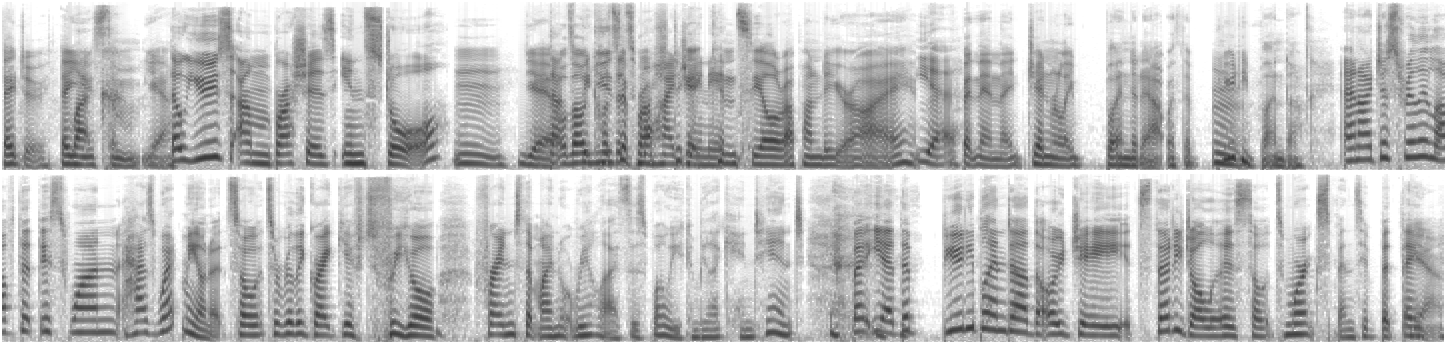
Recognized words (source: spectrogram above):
They do. They Like, use them. Yeah. They'll use um, brushes in store. Yeah. That's or they'll because use a it's more brush to get hygienic. concealer up under your eye. Yeah. But then they generally blend it out with a Mm. beauty blender. And I just really love that this one has wet me on it. So it's a really great gift for your friends that might not realize as well. You can be like, hint, hint. But yeah, the Beauty Blender, the OG, it's $30, so it's more expensive, but they Yeah.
